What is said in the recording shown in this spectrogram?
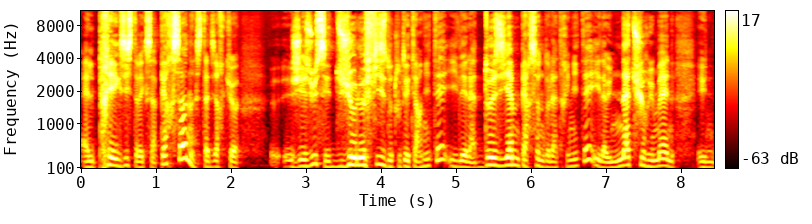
elle préexiste avec sa personne, c'est-à-dire que euh, Jésus, c'est Dieu le Fils de toute éternité, il est la deuxième personne de la Trinité, il a une nature humaine et une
